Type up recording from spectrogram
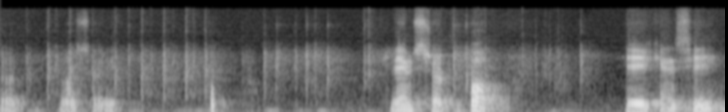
dot oh sorry. Pop. Here you can see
